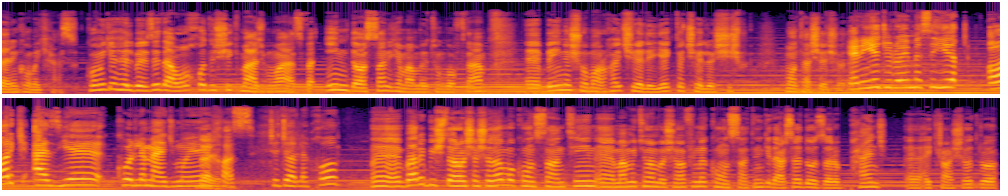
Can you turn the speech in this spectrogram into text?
در این کمیک هست. کمیک هلبرزه در واقع خودش یک مجموعه است و این داستانی که من بهتون گفتم بین شمارهای 41 تا 46 منتشر شده. یعنی یه جورایی مثل یه آرک از یه کل مجموعه. خاص. چه جالب. خب برای بیشتر آشنا شدن با کنستانتین من می‌تونم به شما فیلم کنستانتین که در سال 2005 اه، اکران شد رو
